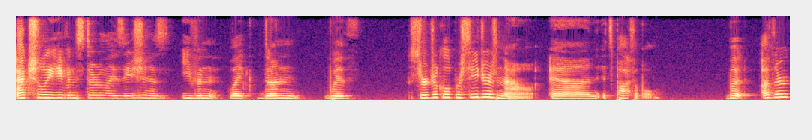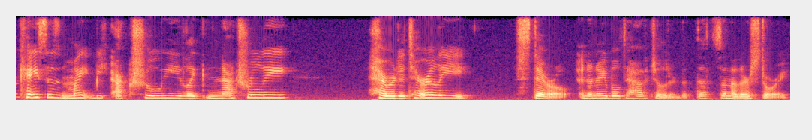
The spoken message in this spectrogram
Actually, even sterilization is even like done with surgical procedures now, and it's possible. But other cases might be actually like naturally, hereditarily sterile and unable to have children, but that's another story.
